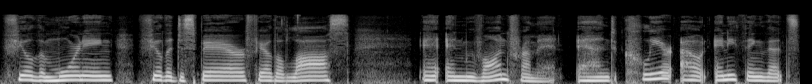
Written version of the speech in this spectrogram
feel the mourning, feel the despair, feel the loss, and, and move on from it and clear out anything that's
